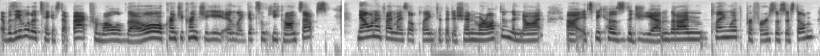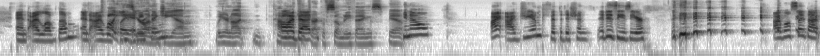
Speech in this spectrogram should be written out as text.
I was able to take a step back from all of the oh crunchy crunchy and like get some key concepts. Now, when I find myself playing 5th edition, more often than not, uh, it's because the GM that I'm playing with prefers the system and I love them and I will play anything. It's will play easier anything. on a GM when you're not having Oh, I to keep bet. track of so many things. Yeah. You know, I I've GM'd fifth edition. It is easier. I will say that.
